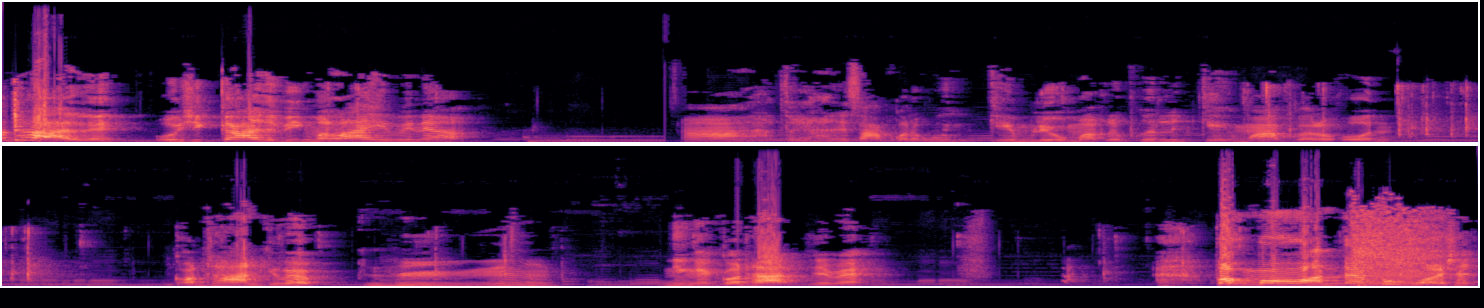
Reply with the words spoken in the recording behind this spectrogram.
มาถ่านเลย โอ้ยชิก้าจะวิ่งมาไล่ไหมเนี่ย อ่าตอนนี้หาได้สามคนแล้วอุ้ยเกมเร็วมากเลยเพื่อนเล่นเก่งมากแต่ละคน ก้อนถ่านคือแบบหือนี่ไงก้อนถ่านใช่ไหมปอกหมอนนะปอกหมอนชัด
